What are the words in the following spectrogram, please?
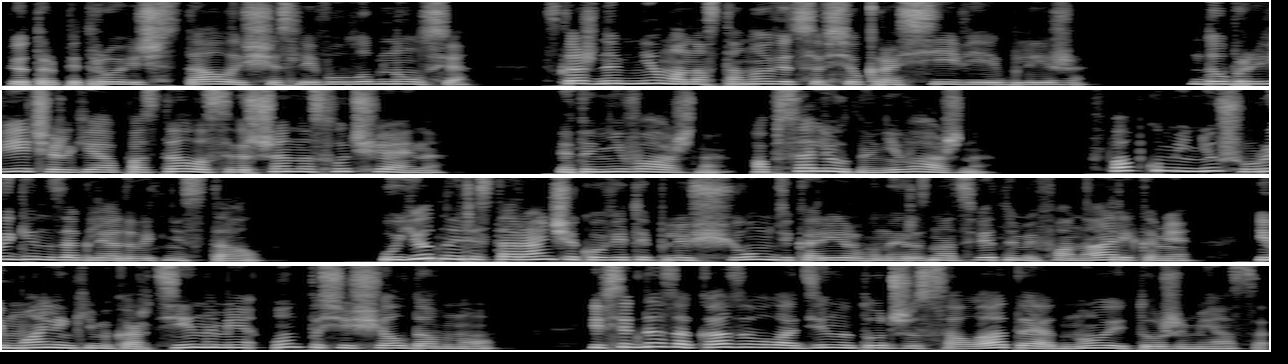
Петр Петрович встал и счастливо улыбнулся. С каждым днем она становится все красивее и ближе. «Добрый вечер, я опоздала совершенно случайно. Это не важно, абсолютно не важно». В папку меню Шурыгин заглядывать не стал. Уютный ресторанчик, увитый плющом, декорированный разноцветными фонариками и маленькими картинами, он посещал давно и всегда заказывал один и тот же салат и одно и то же мясо.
